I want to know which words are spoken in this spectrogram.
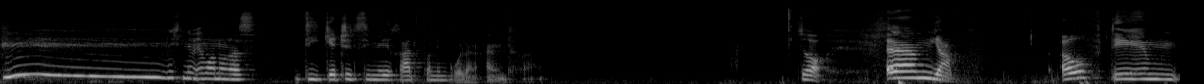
Hm, ich nehme immer nur das, die Gadgets, die mir gerade von den Brawlern einfallen. So, ähm, ja. Auf dem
